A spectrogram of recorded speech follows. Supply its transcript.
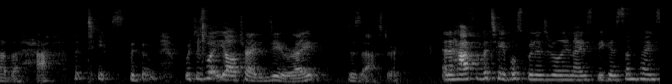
of a half of a teaspoon, which is what y'all try to do, right? Disaster. And a half of a tablespoon is really nice because sometimes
